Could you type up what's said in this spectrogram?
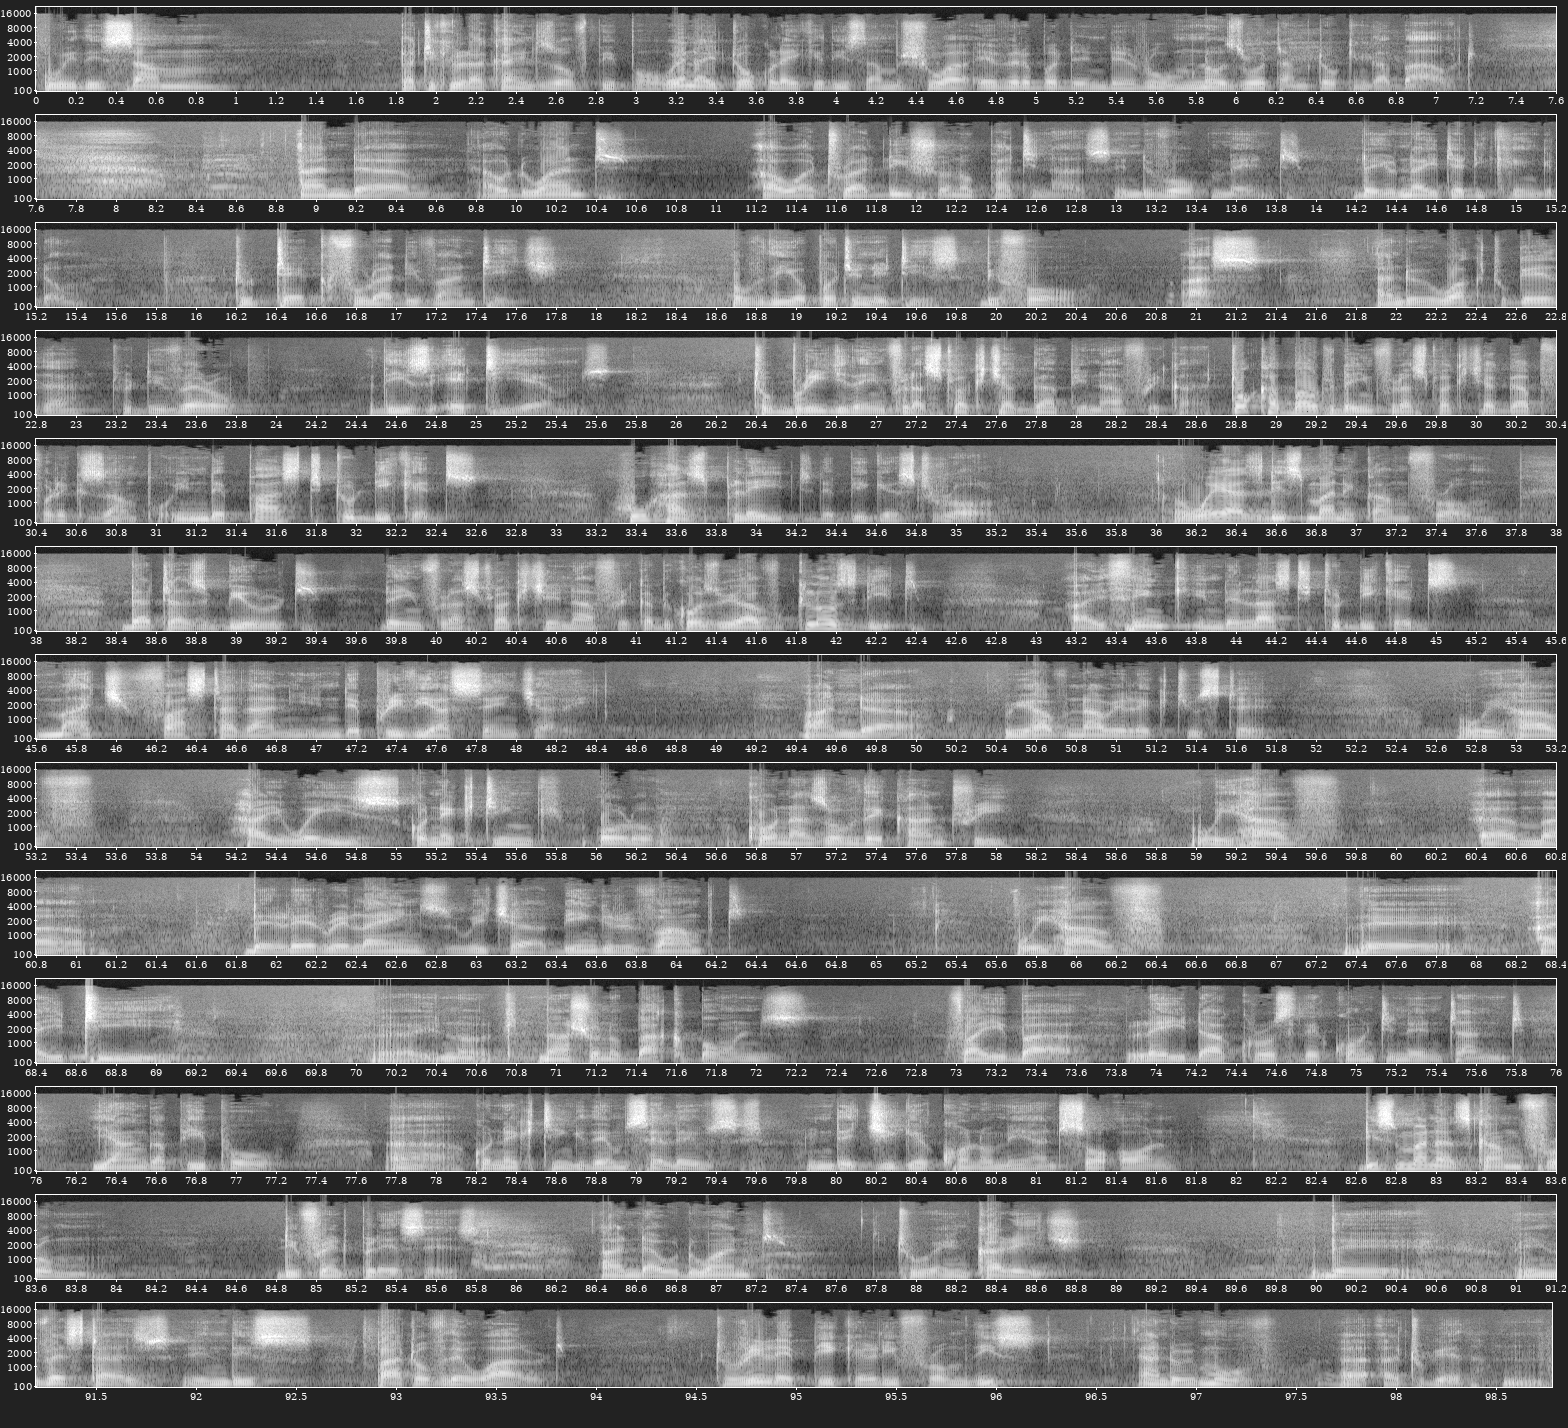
with some particular kinds of people. When I talk like this, I'm sure everybody in the room knows what I'm talking about. And um, I would want our traditional partners in development, the United Kingdom, to take full advantage of the opportunities before us. And we work together to develop these ATMs to bridge the infrastructure gap in Africa. Talk about the infrastructure gap, for example. In the past two decades, who has played the biggest role? Where has this money come from that has built the infrastructure in Africa? Because we have closed it, I think, in the last two decades, much faster than in the previous century. And uh, we have now electricity, we have highways connecting all corners of the country. We have um, uh, the railway lines which are being revamped. We have the IT, uh, you know, national backbones, fiber laid across the continent and younger people uh, connecting themselves in the gig economy and so on. This man has come from different places. And I would want to encourage the investors in this part of the world to really pick a leaf from this and we move uh, uh, together. Mm.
